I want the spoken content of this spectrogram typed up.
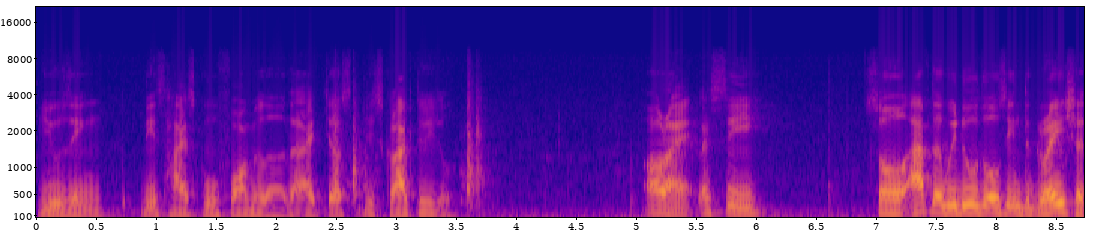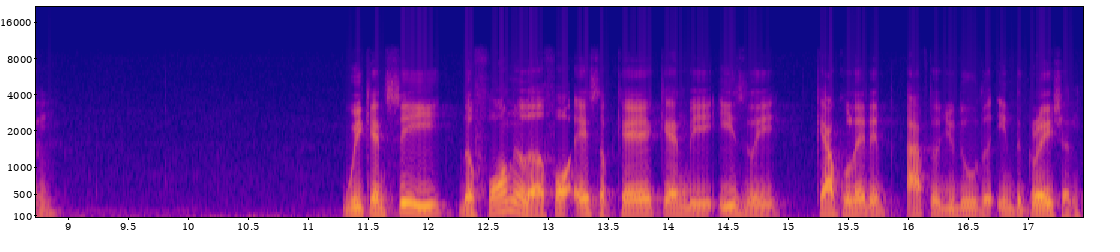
using this high school formula that I just described to you. All right, let's see. So after we do those integration, we can see the formula for a sub k can be easily calculated after you do the integration.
